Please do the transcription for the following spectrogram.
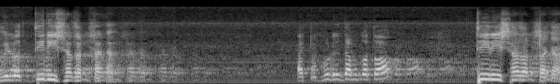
হইল তিরিশ হাজার টাকা। একটা খুঁটির দাম কত? তিরিশ হাজার টাকা।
